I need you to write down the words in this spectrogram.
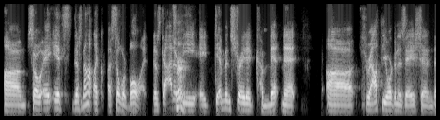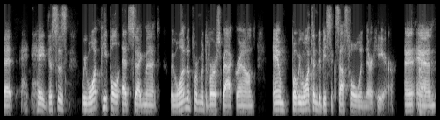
Um, so it, it's there's not like a silver bullet. There's got to sure. be a demonstrated commitment uh, throughout the organization that hey, this is we want people at Segment. We want them from a diverse background, and but we want them to be successful when they're here. And right. and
